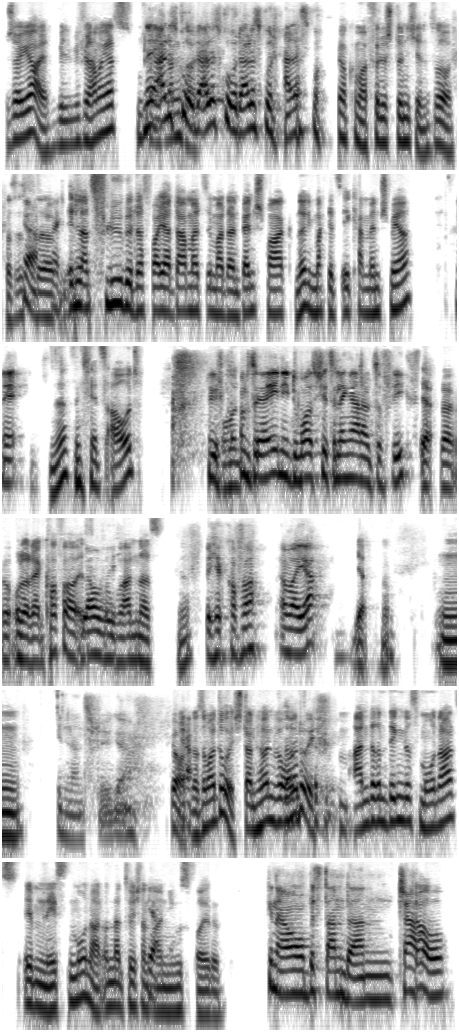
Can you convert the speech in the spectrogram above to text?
Ist ja egal. Wie, wie viel haben wir jetzt? Nee, alles gut, alles gut, alles gut, alles gut. Ja, guck mal, Viertelstündchen. So, das ist Ja, äh. Inlandsflüge, das war ja damals immer dein Benchmark, ne? Die macht jetzt eh kein Mensch mehr. Nee, Ne? Sind jetzt out. du kommst ja eh nicht, du brauchst viel zu länger an, als du fliegst. Ja, oder dein Koffer ist Glaube ich. irgendwo anders. Ne? Welcher Koffer? Aber ja, Ja. Ne? Mm, Inlandsflüge. Ja, Ja. dann sind wir durch. Dann hören wir Sind uns wir durch. im anderen Ding des Monats im nächsten Monat und natürlich noch Ja. eine Newsfolge. Genau, bis dann dann. Ciao. Ciao.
